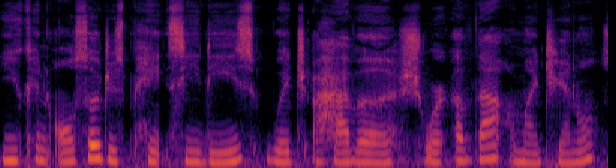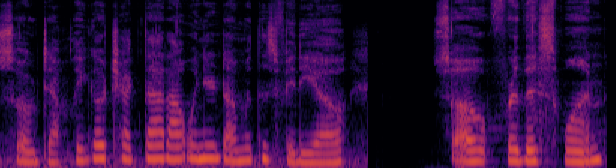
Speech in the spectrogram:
you can also just paint CDs, which I have a short of that on my channel, so definitely go check that out when you're done with this video. So for this one,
